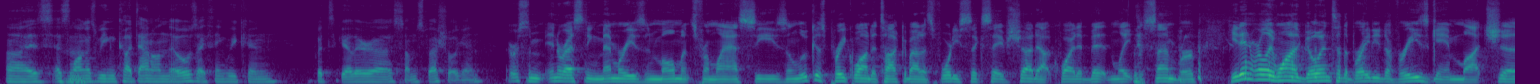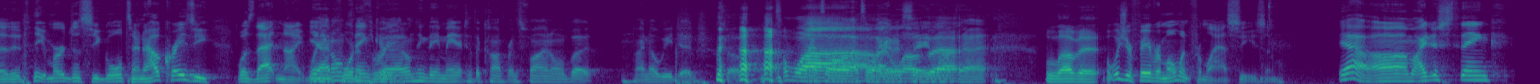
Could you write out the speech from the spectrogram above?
uh, as as Mm-hmm. long as we can cut down on those, I think we can put together uh, something special again. There were some interesting memories and moments from last season. Lukas Parik wanted to talk about his 46 save shutout quite a bit in late December. he didn't really want to go into the Brady DeVries game much, uh, the, the emergency goaltender. How crazy was that night? Yeah, I don't think uh. I don't think they made it to the conference final, but I know we did. So that's, that's all. That's all I I gotta love say about that. Love it. What was your favorite moment from last season? Yeah, um, I just think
